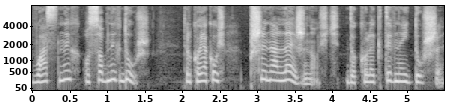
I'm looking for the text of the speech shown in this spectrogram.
własnych, osobnych dusz, tylko jakąś przynależność do kolektywnej duszy,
